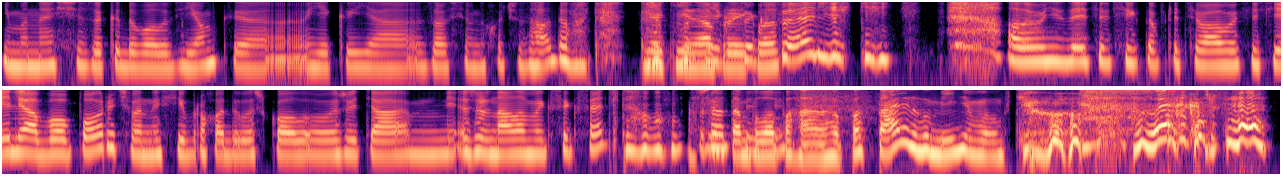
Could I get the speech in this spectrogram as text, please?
І мене ще закидували в зйомки, які я зовсім не хочу згадувати. Які, Типу, наприклад? XXL якийсь. Але мені здається, всі, хто працював в офісієлі або поруч, вони всі проходили школу життя м, журналом XXL. Тому, А що там було поганого? По стайлінгу мінімум чого? Легко все.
